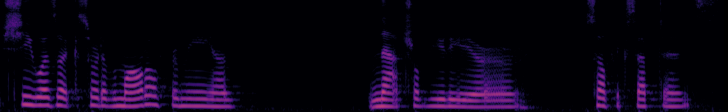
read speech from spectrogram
she was a sort of model for me of natural beauty or self acceptance.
